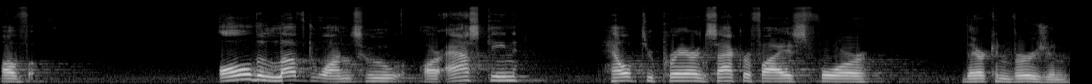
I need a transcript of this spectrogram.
of all the loved ones who are asking help through prayer and sacrifice for their conversion.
